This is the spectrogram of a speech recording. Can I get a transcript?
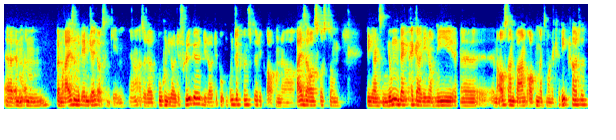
Äh, im, im, beim Reisen wird eben Geld ausgegeben. Ja? Also da buchen die Leute Flüge, die Leute buchen Unterkünfte, die brauchen eine Reiseausrüstung. Die ganzen jungen Backpacker, die noch nie äh, im Ausland waren, brauchen jetzt mal eine Kreditkarte.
